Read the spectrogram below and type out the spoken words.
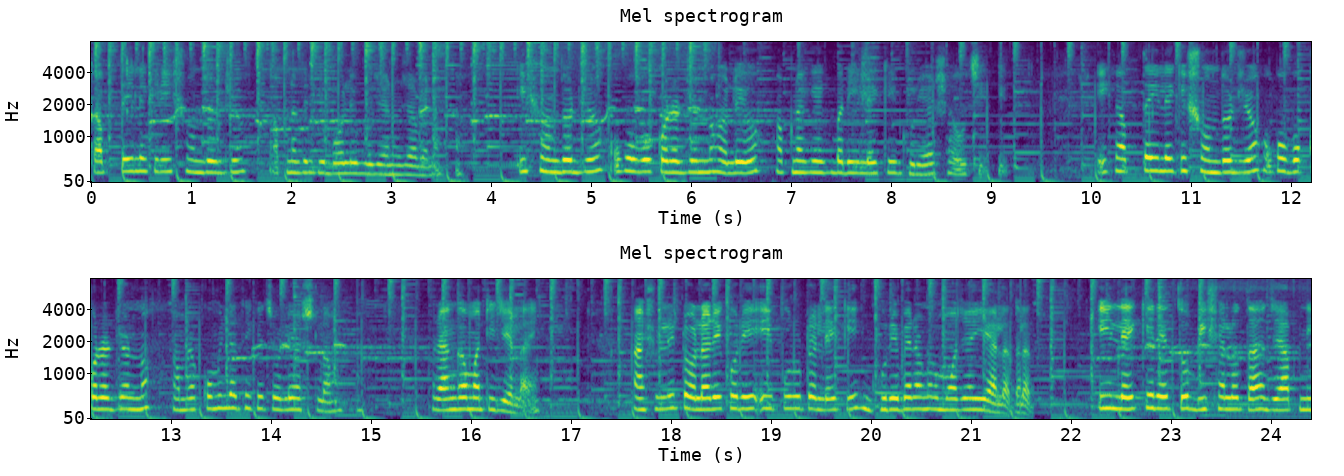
কাপ্তাই লেকের এই সৌন্দর্য আপনাদেরকে বলে বোঝানো যাবে না। এই সৌন্দর্য উপভোগ করার জন্য হলেও আপনাকে একবার এই লেকে ঘুরে আসা উচিত। এই কাপ্তাই লেকের সৌন্দর্য উপভোগ করার জন্য আমরা কুমিল্লা থেকে চলে আসলাম রাঙ্গামাটি জেলায়। আসলে ট্রলারে করে এই পুরোটা লেকে ঘুরে বেড়ানোর মজাই আলাদা। এই লেকের এত বিশালতা যে আপনি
